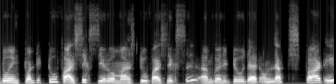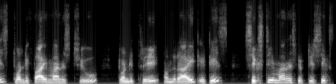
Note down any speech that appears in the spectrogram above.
doing 22560 minus 256, I'm going to do that on left part is 25 minus 2, 23. On the right it is 60 minus 56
